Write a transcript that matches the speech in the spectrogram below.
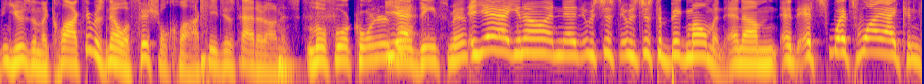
using the clock. There was no official clock. He just had it on his. little four corners, Yeah. little Dean Smith. Yeah, you know, and it was just it was just a big moment, and um, it, it's it's why I can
